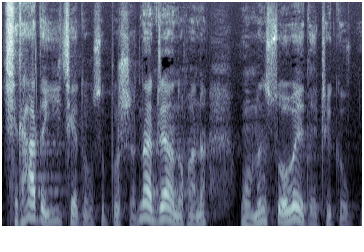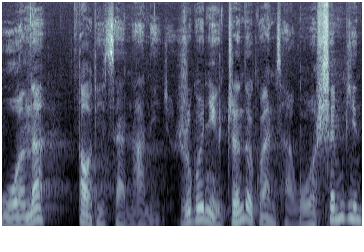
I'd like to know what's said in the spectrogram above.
其他的一切都是不是？那这样的话呢？我们所谓的这个我呢，到底在哪里？如果你真的观察我生病，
